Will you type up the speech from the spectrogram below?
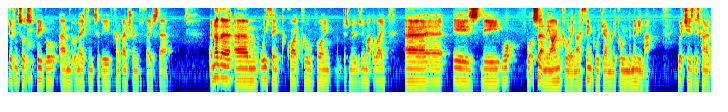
different sorts of people um, that we're making to the kind of editor interface there. Another, um, we think, quite cool point, let me just move zoom out the way, uh, is the what, what certainly I'm calling, I think we're generally calling the mini-map, which is this kind of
